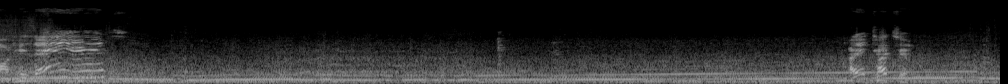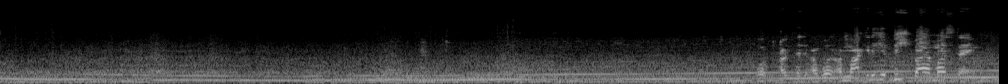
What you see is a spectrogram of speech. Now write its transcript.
On his ass. I didn't touch him. Well, I, I'm not gonna get beat by a Mustang.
